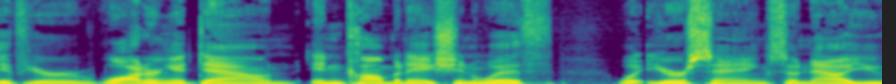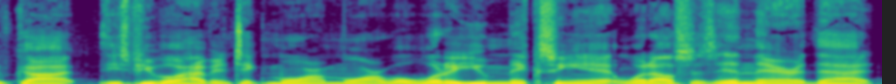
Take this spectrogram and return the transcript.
if you're watering it down in combination with what you're saying. So now you've got these people are having to take more and more. Well, what are you mixing it? What else is in there that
